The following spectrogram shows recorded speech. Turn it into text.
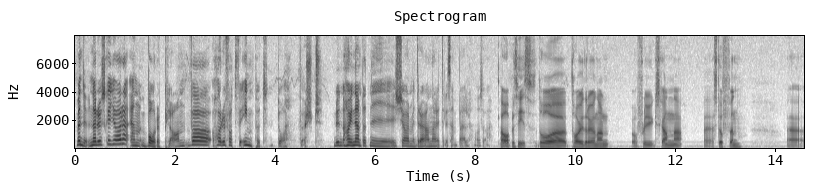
men du, när du ska göra en borrplan, vad har du fått för input då först? Du har ju nämnt att ni kör med drönare till exempel. Och så. Ja, precis. Då tar ju drönaren och flygskannar eh, stuffen. Eh,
